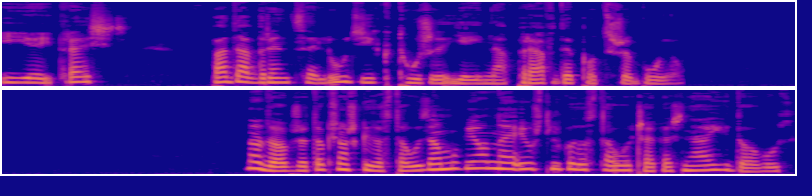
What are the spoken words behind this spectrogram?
i jej treść wpada w ręce ludzi, którzy jej naprawdę potrzebują. No dobrze, to książki zostały zamówione już tylko zostało czekać na ich dowóz.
